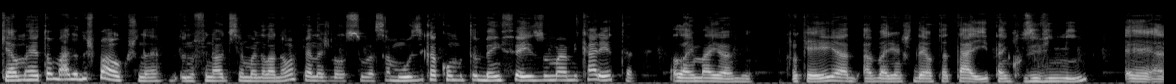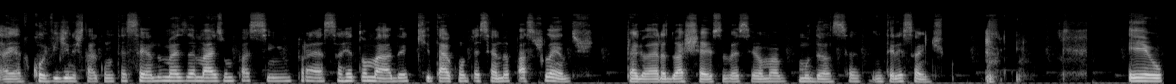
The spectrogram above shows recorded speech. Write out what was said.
que é uma retomada dos palcos, né? No final de semana ela não apenas lançou essa música, como também fez uma micareta lá em Miami. Ok, a, a variante Delta tá aí, tá inclusive em mim. É, a, a Covid ainda está acontecendo, mas é mais um passinho para essa retomada que tá acontecendo a passos lentos. Pra galera do Axé, isso vai ser uma mudança interessante. Eu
